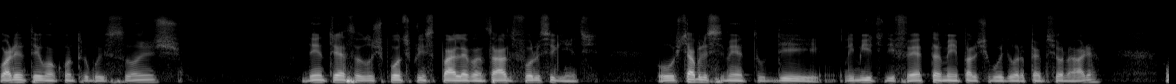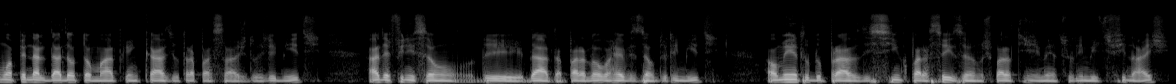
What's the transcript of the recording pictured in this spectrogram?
41 contribuições. Dentre essas, os pontos principais levantados foram os seguintes. O estabelecimento de limite de fé também para a distribuidora permissionária, uma penalidade automática em caso de ultrapassagem dos limites, a definição de data para nova revisão dos limites, aumento do prazo de 5 para 6 anos para atingimento dos limites finais,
